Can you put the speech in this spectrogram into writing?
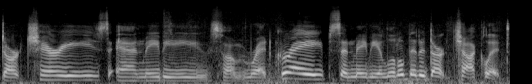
dark cherries and maybe some red grapes and maybe a little bit of dark chocolate.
